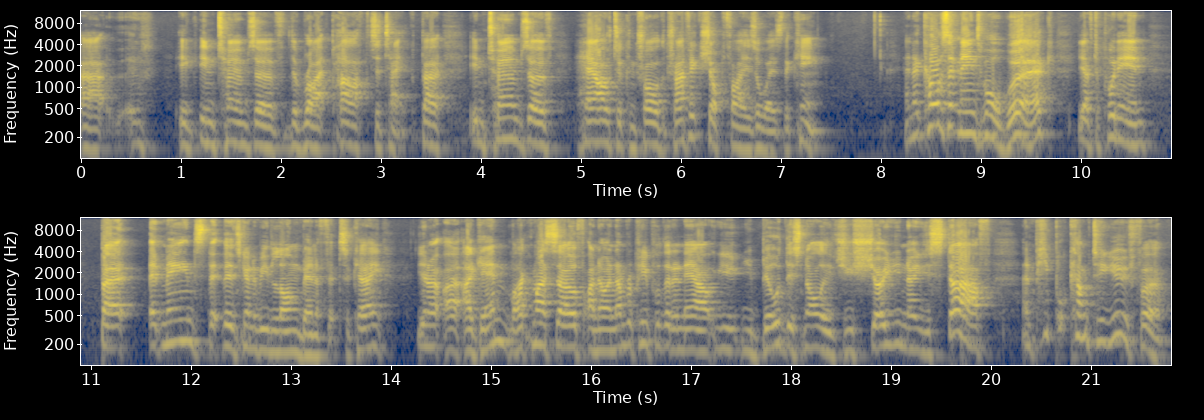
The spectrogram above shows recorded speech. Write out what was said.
Uh, in terms of the right path to take. But in terms of how to control the traffic, Shopify is always the king. And of course, it means more work you have to put in, but it means that there's going to be long benefits, okay? You know, again, like myself, I know a number of people that are now, you, you build this knowledge, you show you know your stuff, and people come to you for,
